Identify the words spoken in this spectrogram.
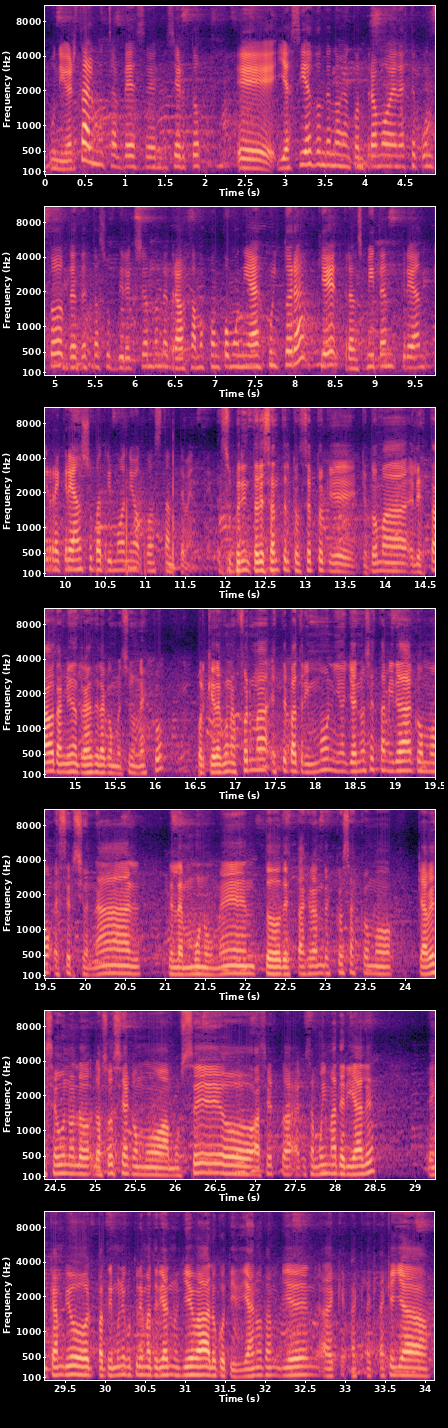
universal muchas veces, ¿no es cierto? Eh, y así es donde nos encontramos en este punto, desde esta subdirección donde trabajamos con comunidades cultoras que transmiten, crean y recrean su patrimonio constantemente. Es súper interesante el concepto que, que toma el Estado también a través de la Convención UNESCO, porque de alguna forma este patrimonio ya no es esta mirada como excepcional, del monumento, de estas grandes cosas como que a veces uno lo, asocia como a museos, a, ciertas, a cosas muy materiales. En cambio, el patrimonio cultural y material nos lleva a lo cotidiano también, a, aquella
